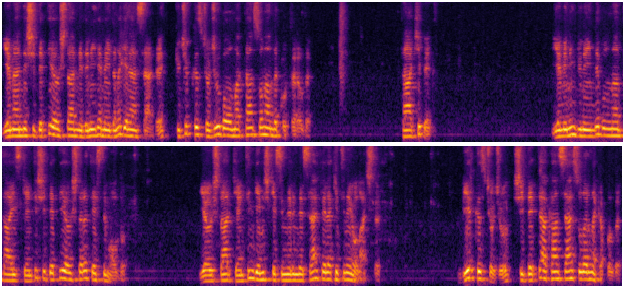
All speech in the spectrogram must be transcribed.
Yemen'de şiddetli yağışlar nedeniyle meydana gelen selde küçük kız çocuğu boğulmaktan son anda kurtarıldı. Takip et. Yemen'in güneyinde bulunan Taiz kenti şiddetli yağışlara teslim oldu. Yağışlar kentin geniş kesimlerinde sel felaketine yol açtı. Bir kız çocuğu şiddetli akan sel sularına kapıldı.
